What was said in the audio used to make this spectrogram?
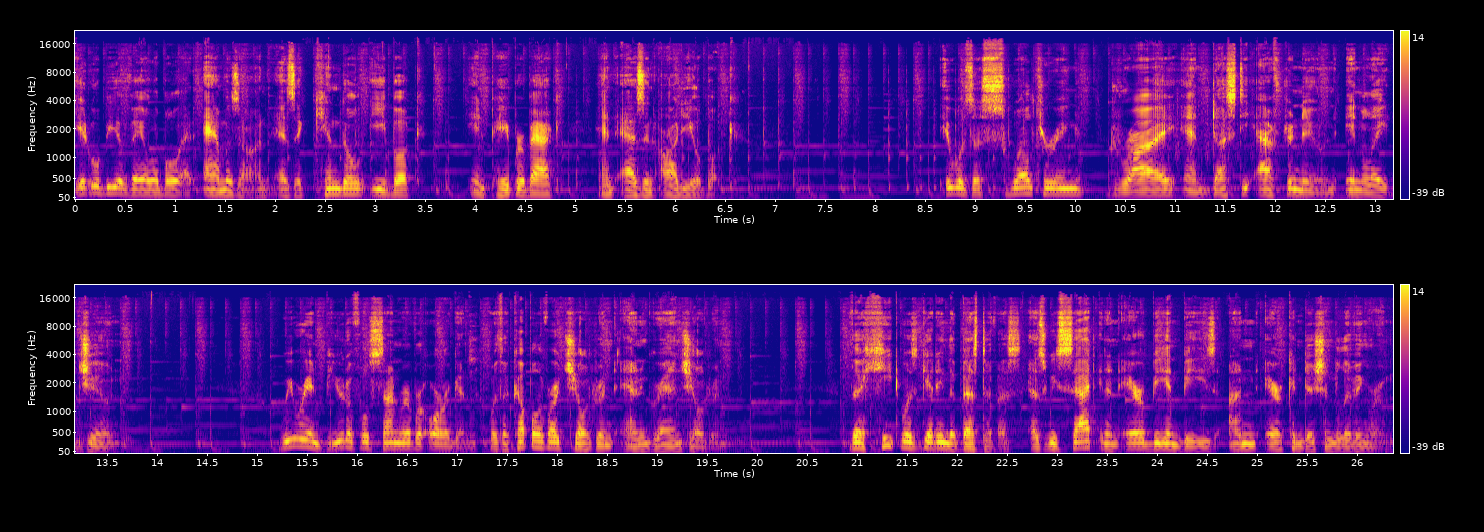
It will be available at Amazon as a Kindle ebook, in paperback, and as an audiobook. It was a sweltering, dry, and dusty afternoon in late June. We were in beautiful Sunriver, Oregon, with a couple of our children and grandchildren. The heat was getting the best of us as we sat in an Airbnb's unair conditioned living room.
